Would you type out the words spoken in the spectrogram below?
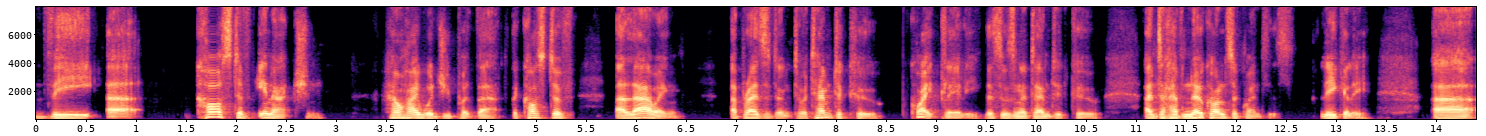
the uh, cost of inaction. How high would you put that? The cost of allowing a president to attempt a coup. Quite clearly, this was an attempted coup, and to have no consequences legally. Uh,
